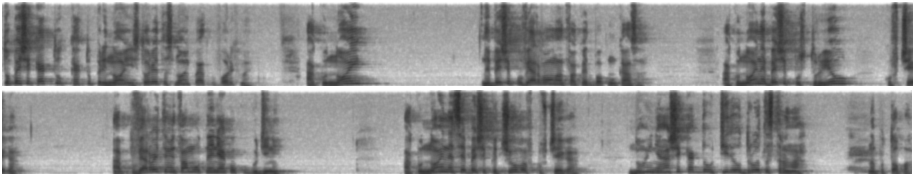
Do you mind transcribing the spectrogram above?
То беше както, както при Ной, историята с Ной, която говорихме. Ако Ной не беше повярвал на това, което Бог му каза, ако Ной не беше построил ковчега, а повярвайте ми, това му отне няколко години. Ако Ной не се беше качил в ковчега, Ной нямаше как да отиде от другата страна на потопа.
